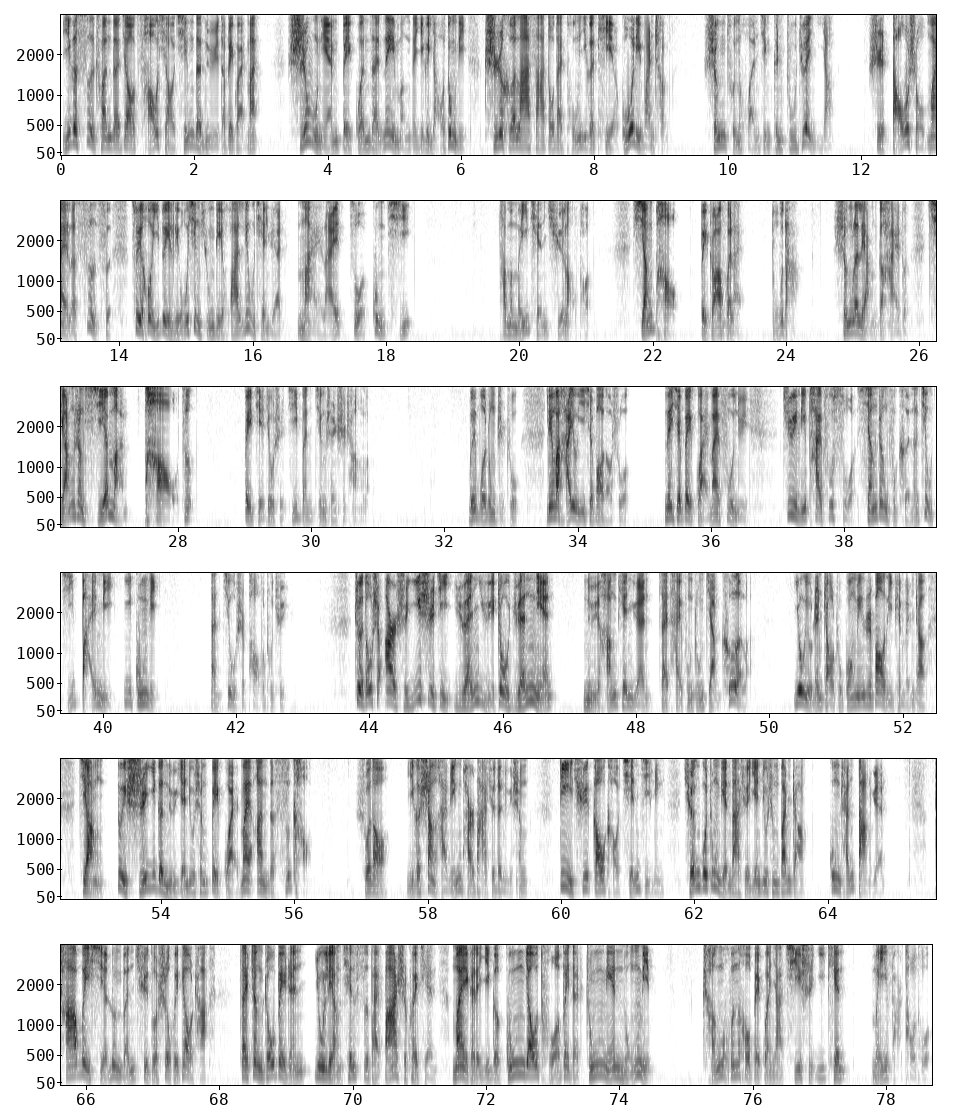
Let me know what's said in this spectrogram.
一个四川的叫曹小青的女的被拐卖，十五年被关在内蒙的一个窑洞里，吃喝拉撒都在同一个铁锅里完成。”生存环境跟猪圈一样，是倒手卖了四次，最后一对刘姓兄弟花六千元买来做供妻。他们没钱娶老婆，想跑被抓回来，毒打，生了两个孩子，墙上写满“跑”字，被解救是基本精神失常了。微博中指出，另外还有一些报道说，那些被拐卖妇女。距离派出所、乡政府可能就几百米、一公里，但就是跑不出去。这都是二十一世纪元宇宙元年女航天员在太空中讲课了。又有人找出《光明日报》的一篇文章，讲对十一个女研究生被拐卖案的思考。说到一个上海名牌大学的女生，地区高考前几名，全国重点大学研究生班长，共产党员。他为写论文去做社会调查，在郑州被人用两千四百八十块钱卖给了一个弓腰驼背的中年农民，成婚后被关押七十一天，没法逃脱。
